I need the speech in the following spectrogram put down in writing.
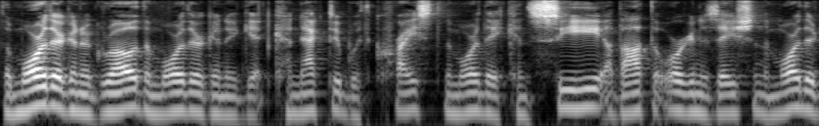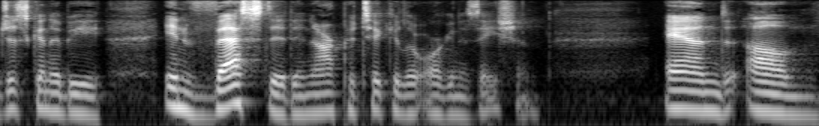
the more they're going to grow, the more they're going to get connected with Christ, the more they can see about the organization, the more they're just going to be invested in our particular organization. And, um,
